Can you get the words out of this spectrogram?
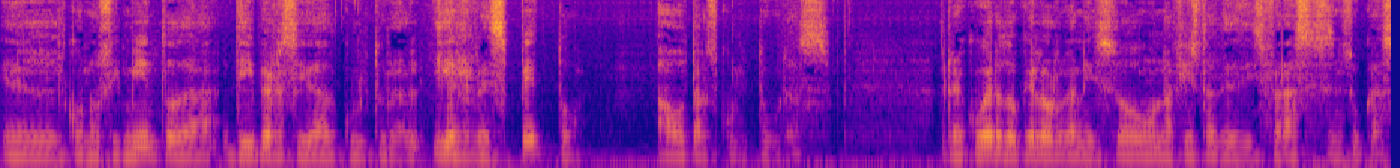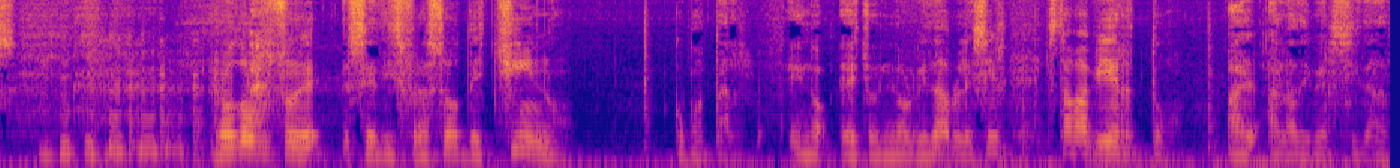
en el conocimiento de la diversidad cultural y el respeto a otras culturas. Recuerdo que él organizó una fiesta de disfraces en su casa. Rodolfo se, disfrazó de chino como tal, hecho inolvidable. Es decir, estaba abierto a, la diversidad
